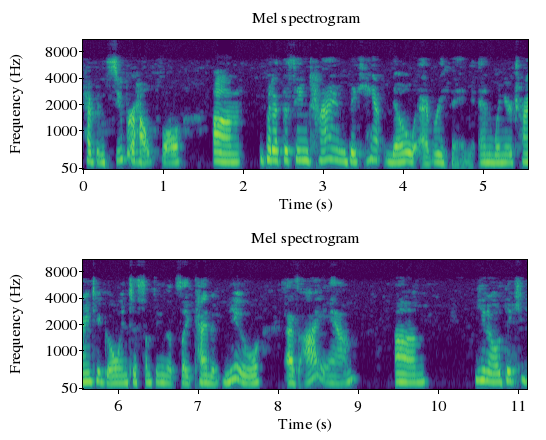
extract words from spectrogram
have been super helpful. Um, but at the same time, they can't know everything. And when you're trying to go into something that's like kind of new, as I am, um, you know, they can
